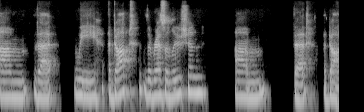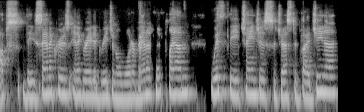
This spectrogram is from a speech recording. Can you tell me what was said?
um, that we adopt the resolution um, that adopts the Santa Cruz Integrated Regional Water Management Plan with the changes suggested by Gina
